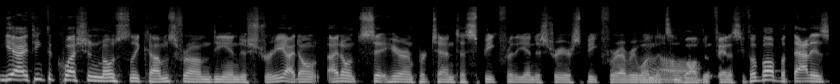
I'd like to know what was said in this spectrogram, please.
Yeah, I think the question mostly comes from the industry. I don't I don't sit here and pretend to speak for the industry or speak for everyone that's involved in fantasy football, but that is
